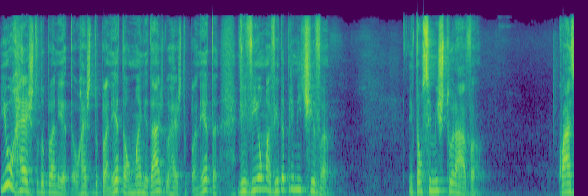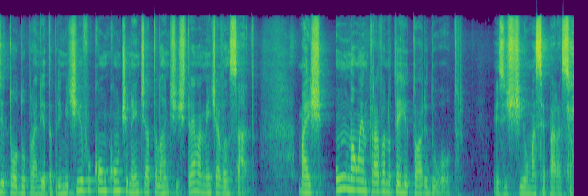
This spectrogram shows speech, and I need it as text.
E o resto do planeta? O resto do planeta, a humanidade do resto do planeta, vivia uma vida primitiva. Então se misturava quase todo o planeta primitivo com o continente Atlante extremamente avançado. Mas um não entrava no território do outro. Existia uma separação.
